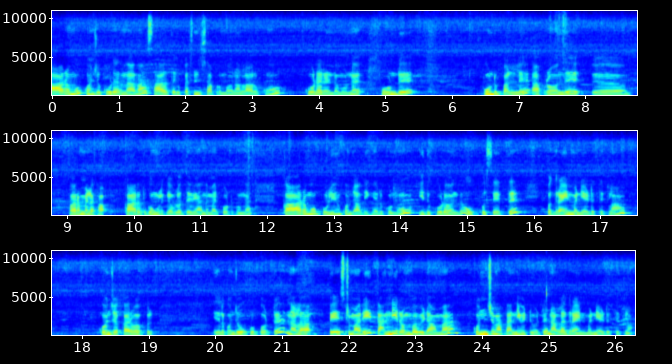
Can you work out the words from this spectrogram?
காரமும் கொஞ்சம் கூட இருந்தால் தான் சாதத்துக்கு பிசைஞ்சு சாப்பிடும்போது நல்லாயிருக்கும் கூட ரெண்டு மூணு பூண்டு பூண்டு பல் அப்புறம் வந்து வரமிளகாய் காரத்துக்கு உங்களுக்கு எவ்வளோ தேவையோ அந்த மாதிரி போட்டுக்கோங்க. காரமும் புளியும் கொஞ்சம் அதிகம் இருக்கணும். இது கூட வந்து உப்பு சேர்த்து இப்போ கிரைண்ட் பண்ணி எடுத்துக்கலாம். கொஞ்சம் கருவேப்பில். இதில் கொஞ்சம் உப்பு போட்டு நல்லா பேஸ்ட் மாதிரி தண்ணி ரொம்ப விடாமல் கொஞ்சமாக தண்ணி விட்டு விட்டு நல்லா கிரைண்ட் பண்ணி எடுத்துக்கலாம்.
